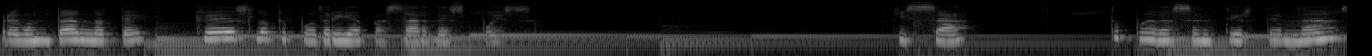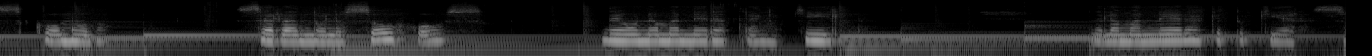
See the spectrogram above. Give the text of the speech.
preguntándote qué es lo que podría pasar después. Quizá tú puedas sentirte más cómodo cerrando los ojos de una manera tranquila, de la manera que tú quieras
